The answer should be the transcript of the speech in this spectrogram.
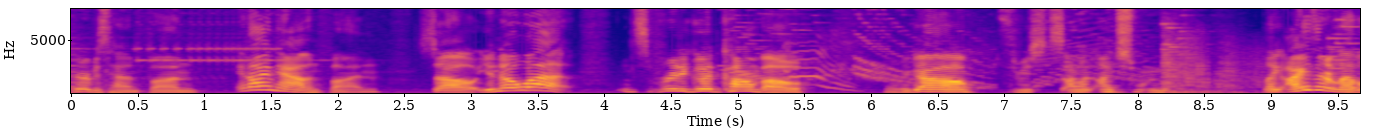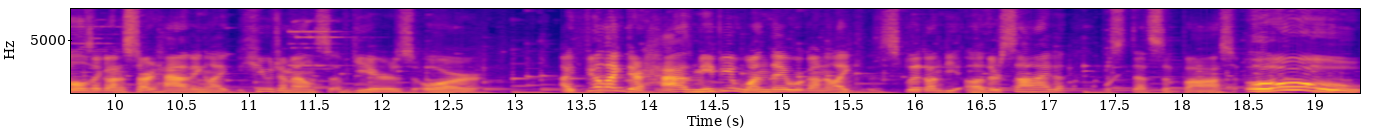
Kirby's having fun, and I'm having fun. So, you know what? It's a pretty good combo. Here we go I, I just like either levels are gonna start having like huge amounts of gears, or I feel like there has maybe one day we're gonna like split on the other side. That's, that's the boss. Oh,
